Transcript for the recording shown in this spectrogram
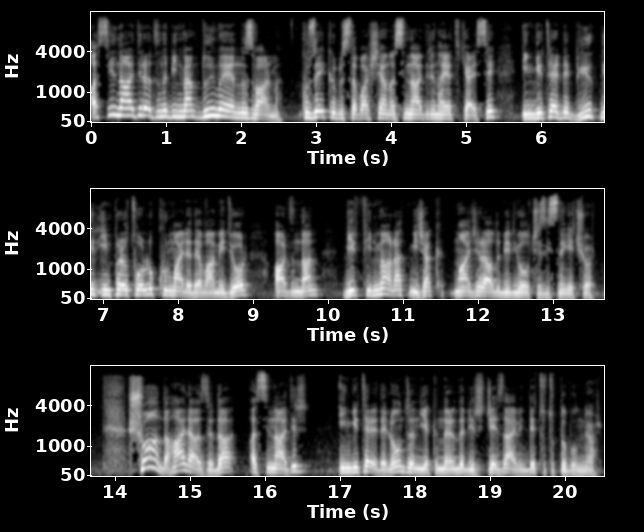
Asil Nadir adını bilmem duymayanınız var mı? Kuzey Kıbrıs'ta başlayan Asil Nadir'in hayat hikayesi İngiltere'de büyük bir imparatorluk kurmayla devam ediyor. Ardından bir filmi aratmayacak maceralı bir yol çizgisine geçiyor. Şu anda hala hazırda Asil Nadir İngiltere'de Londra'nın yakınlarında bir cezaevinde tutuklu bulunuyor.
